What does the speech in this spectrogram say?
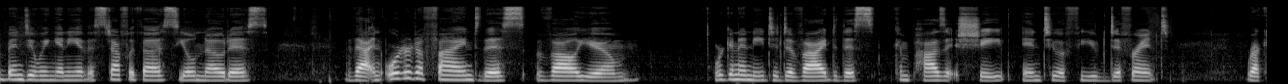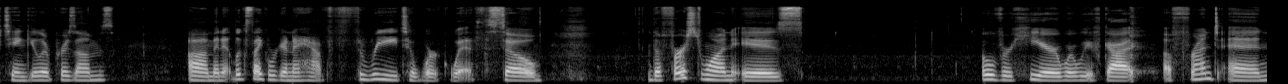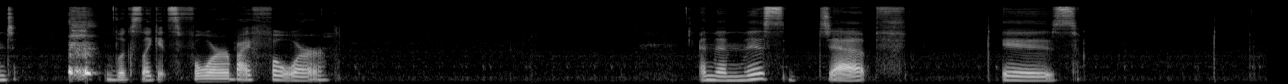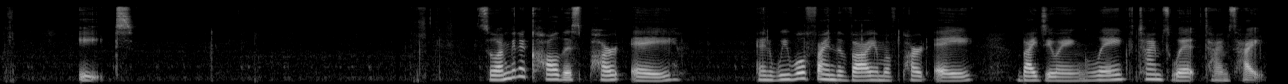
been doing any of this stuff with us, you'll notice that in order to find this volume, we're going to need to divide this composite shape into a few different rectangular prisms. Um, and it looks like we're going to have three to work with. So the first one is over here where we've got a front end. looks like it's four by four. And then this depth is 8. So I'm going to call this part A, and we will find the volume of part A by doing length times width times height.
